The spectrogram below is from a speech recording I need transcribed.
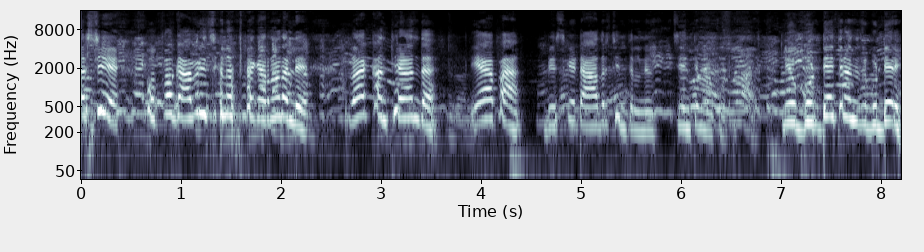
ಅಷ್ಟೇ ಗಾಬರಿ ಚೆನ್ನಪ್ಪ ಕರ್ನಾಡಲ್ಲಿ ರೊಕ್ಕ ಅಂತ ಹೇಳಂದ. ಏಪ ಬಿಸ್ಕಿಟ್ ಆದ್ರೆ ಚಿಂತಿಲ್ಲ ನೀವು ಚಿಂತೆ ಮಾಡ್ಕೊಡಿ. ನೀವು ಗುಡ್ಡೆ ಐತ್ರಿ ಅಂದ್ರೆ ಗುಡ್ಡೆ ರೀ.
